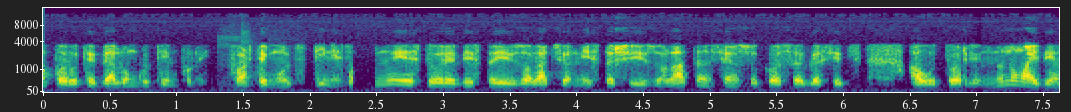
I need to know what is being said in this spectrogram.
apărute de-a lungul timpului. Foarte mulți tineri. Nu este o revistă izolaționistă și izolată, în sensul că o să găsiți autori nu numai din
